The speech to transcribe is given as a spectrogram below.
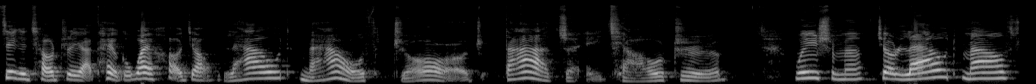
这个乔治呀，他有个外号叫 Loud Mouth George，大嘴乔治。为什么叫 Loud Mouth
